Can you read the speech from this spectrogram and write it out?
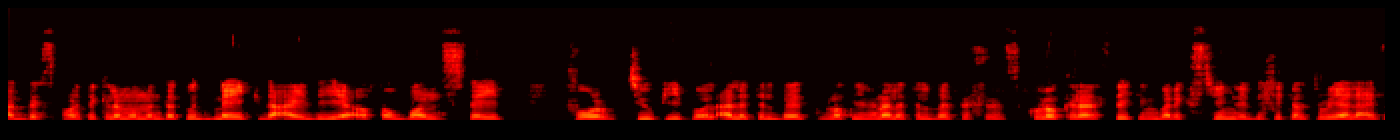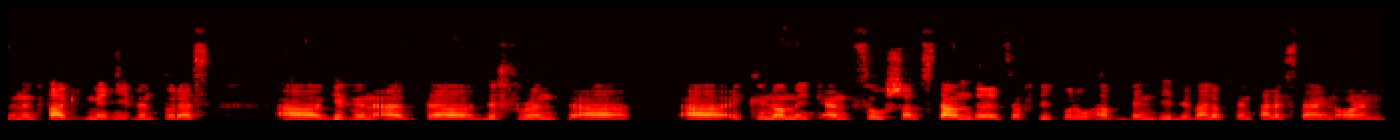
at this particular moment that would make the idea of a one state for two people a little bit, not even a little bit, this is colloquially speaking, but extremely difficult to realize. And in fact, mm-hmm. may even put us, uh, given at the different uh, uh, economic and social standards of people who have been de-developed in Palestine or in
